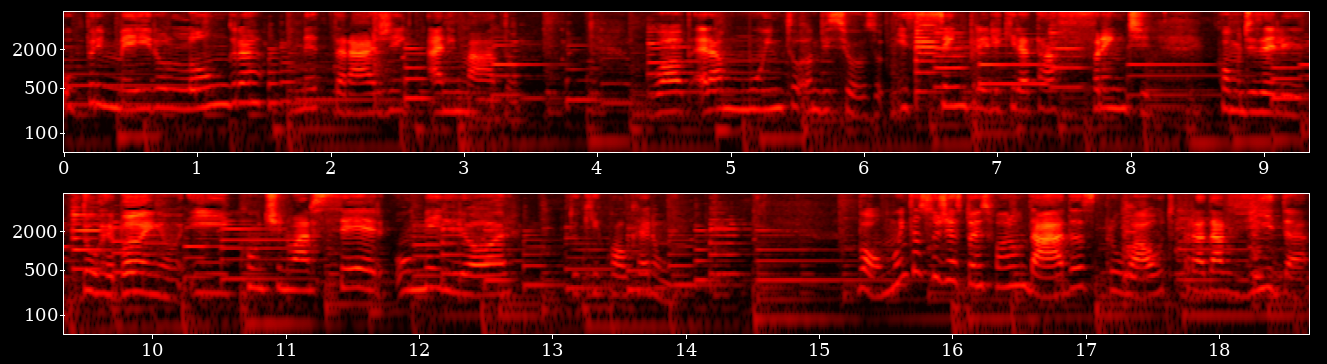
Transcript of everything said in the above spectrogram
o primeiro longa-metragem animado. Walt era muito ambicioso e sempre ele queria estar à frente, como diz ele, do rebanho e continuar ser o melhor do que qualquer um. Bom, muitas sugestões foram dadas para o Walt para dar vida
